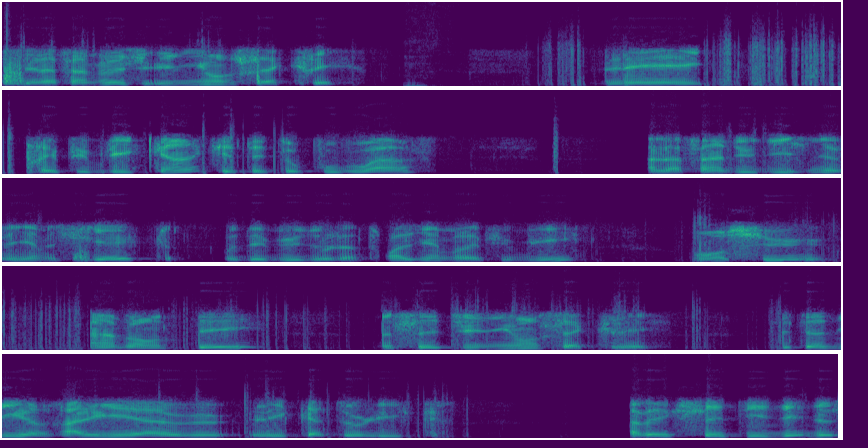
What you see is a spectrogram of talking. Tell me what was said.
C'est la fameuse union sacrée. Les républicains qui étaient au pouvoir à la fin du XIXe siècle, au début de la Troisième République, ont su inventer cette union sacrée, c'est-à-dire rallier à eux les catholiques, avec cette idée de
